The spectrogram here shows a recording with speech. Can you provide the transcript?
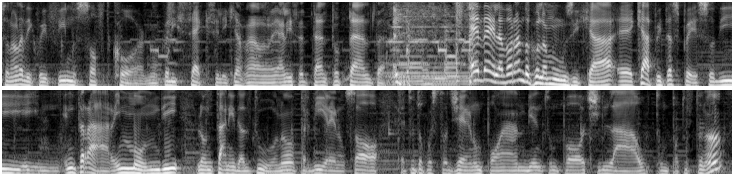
Sonore di quei film softcore, no? quelli sexy li chiamavano negli anni 70-80. E beh, lavorando con la musica eh, capita spesso di entrare in mondi lontani dal tuo, no? Per dire, non so, tutto questo genere un po' ambient, un po' chill out, un po' tutto, no?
